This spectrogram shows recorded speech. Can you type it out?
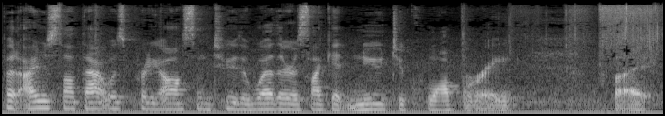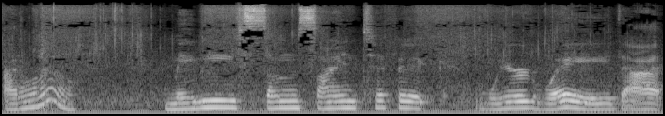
But I just thought that was pretty awesome too. The weather is like it knew to cooperate. But I don't know. Maybe some scientific weird way that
